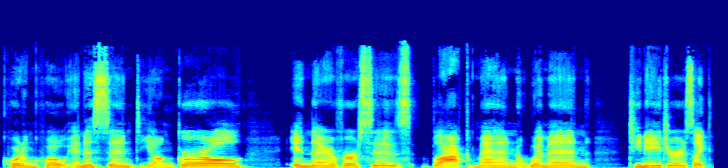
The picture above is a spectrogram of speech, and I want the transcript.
quote unquote, innocent young girl in there versus black men, women, teenagers, like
